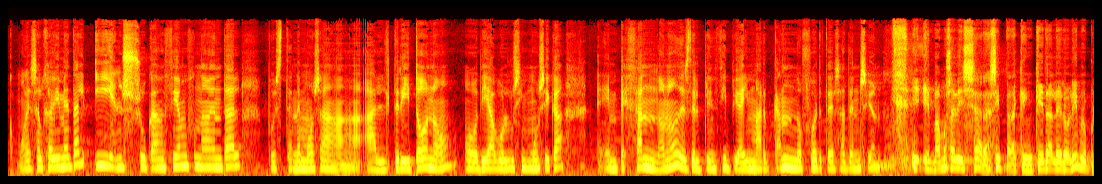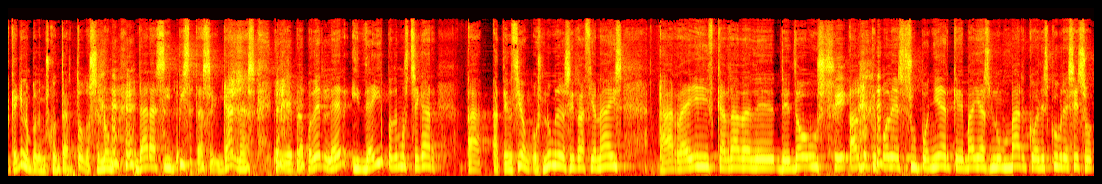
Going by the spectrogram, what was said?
como es el heavy metal y en su canción fundamental pues tenemos a, al tritono o Diabolus sin música empezando, ¿no? Desde el principio, ahí marcando fuerte esa tensión. E, e vamos a deixar así para quen queira ler o libro, porque aquí non podemos contar todo, senón dar así pistas, ganas eh, para poder ler e de aí podemos chegar a, atención, os números irracionais, a raíz cadrada de, de dous, sí. algo que podes supoñer que vayas nun barco e descubres eso,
